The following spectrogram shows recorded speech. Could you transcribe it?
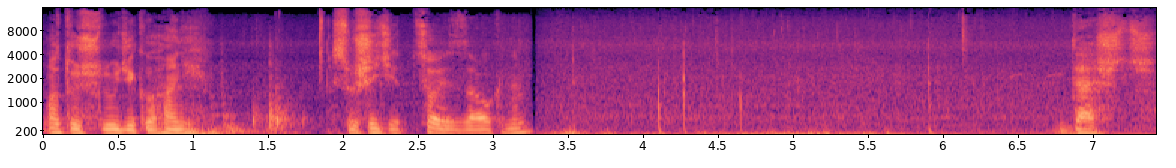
Otóż ludzie kochani, słyszycie co jest za oknem? Deszcz.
